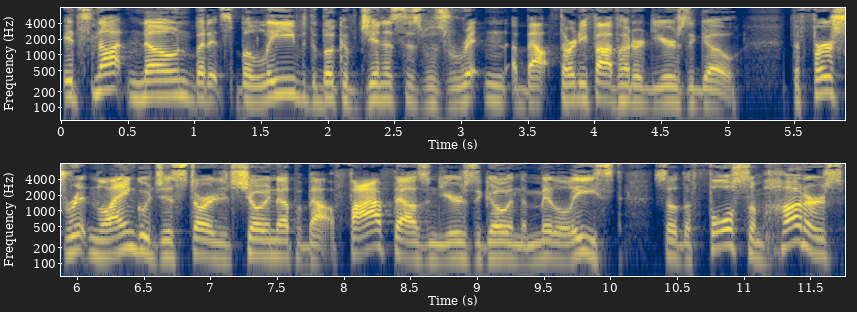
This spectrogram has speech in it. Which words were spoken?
It's not known, but it's believed the book of Genesis was written about 3,500 years ago. The first written languages started showing up about 5,000 years ago in the Middle East, so the Folsom hunters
